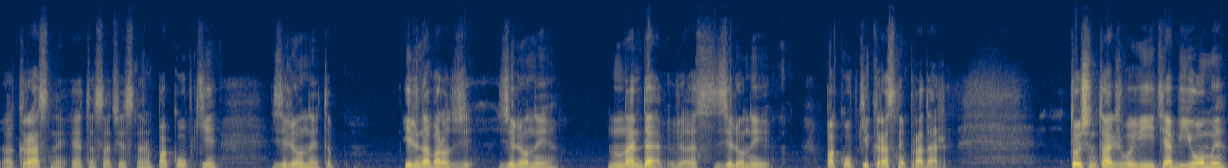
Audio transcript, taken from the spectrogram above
э, красный это, соответственно, покупки, зеленый это, или наоборот, зеленые, ну, да, зеленые покупки, красные продажи. Точно так же вы видите объемы,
